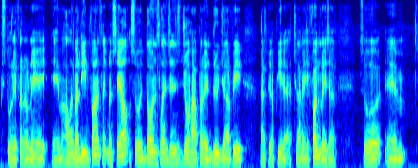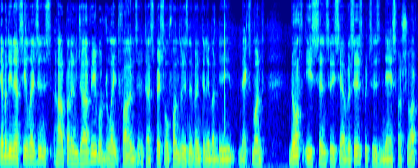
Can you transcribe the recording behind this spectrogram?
story for only um, Aberdeen fans like myself. So, Don's legends Joe Harper and Drew Jarvie are to appear at a charity fundraiser. So, um, Aberdeen FC legends Harper and Jarvie will delight fans at a special fundraising event in Aberdeen next month. North East Sensory Services, which is NES for short,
